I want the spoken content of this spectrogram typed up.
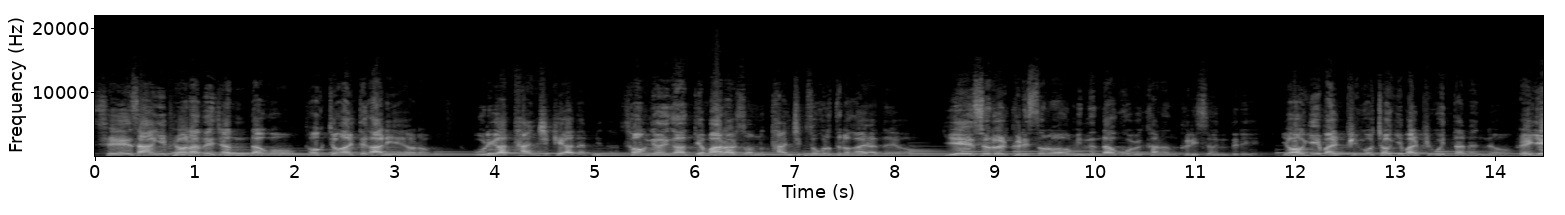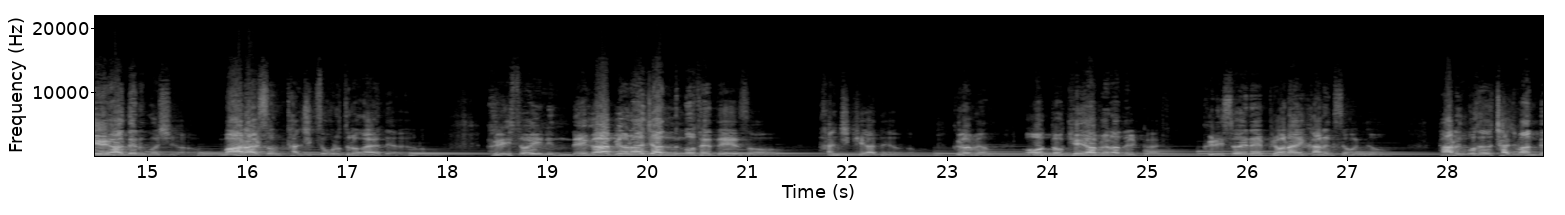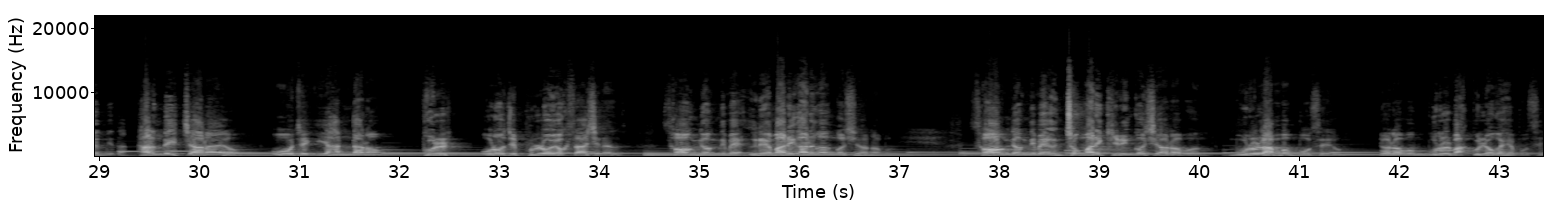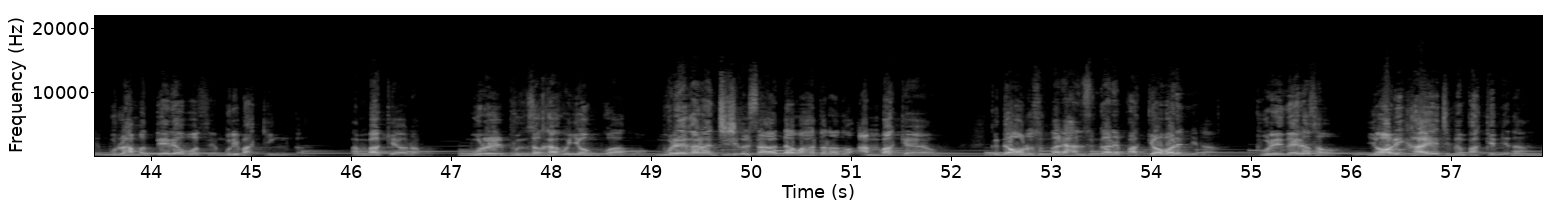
세상이 변화되지 않는다고 걱정할 때가 아니에요, 여러분. 우리가 탄식해야 됩니다. 성령과 함께 말할 수 없는 탄식 속으로 들어가야 돼요. 예수를 그리스도로 믿는다고 고백하는 그리스도인들이 여기 밟히고 저기 밟히고 있다면요. 회개해야 되는 것이에요, 여러분. 말할 수 없는 탄식 속으로 들어가야 돼요, 여러분. 그리스도인인 내가 변하지 않는 것에 대해서 탄식해야 돼요, 여러분. 그러면 어떻게 해야 변화될까요? 그리스도인의 변화의 가능성은요. 다른 곳에서 찾으면 안 됩니다. 다른 데 있지 않아요. 오직 이 한 단어, 불. 오로지 불로 역사하시는 성령님의 은혜만이 가능한 것이 여러분. 성령님의 은총만이 길인 것이 여러분. 물을 한번 보세요. 여러분, 물을 바꾸려고 해보세요. 물을 한번 때려보세요. 물이 바뀌는가? 안 바뀌어요, 여러분. 물을 분석하고 연구하고 물에 관한 지식을 쌓았다고 하더라도 안 바뀌어요. 근데 어느 순간에 한순간에 바뀌어버립니다. 불이 내려서 열이 가해지면 바뀝니다.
